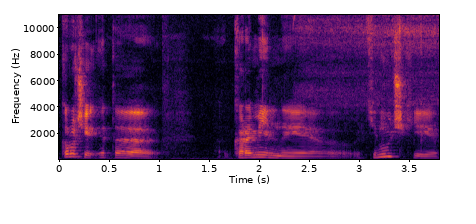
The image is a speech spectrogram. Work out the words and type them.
Короче, это карамельные э, тянучки,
